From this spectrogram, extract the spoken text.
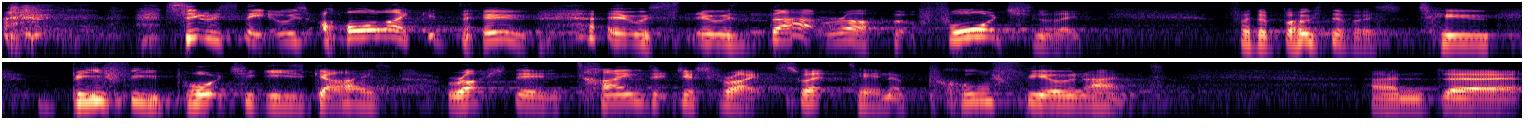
Seriously, it was all I could do. It was, it was that rough. But fortunately, for the both of us, two beefy Portuguese guys rushed in, timed it just right, swept in, and pulled Fiona out. And uh,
